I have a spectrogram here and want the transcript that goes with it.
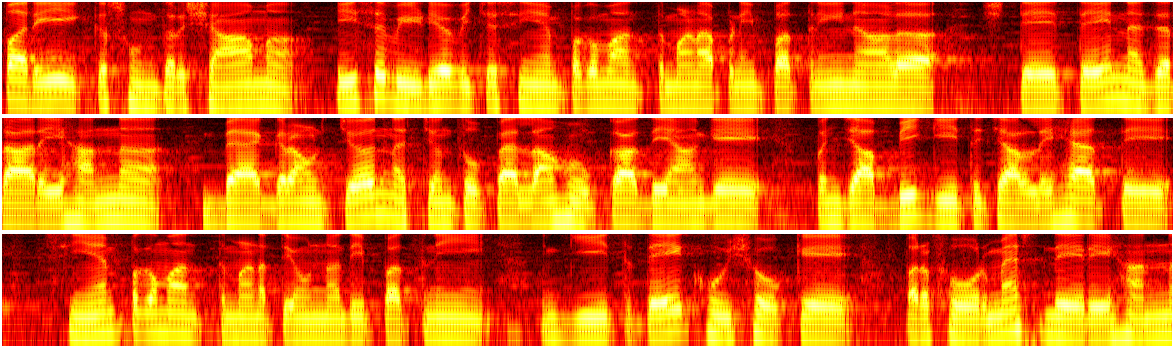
ਭਰੀ ਇੱਕ ਸੁੰਦਰ ਸ਼ਾਮ। ਇਸ ਵੀਡੀਓ ਵਿੱਚ ਸੀਐਮ ਭਗਵੰਤ ਮਾਨ ਆਪਣੀ ਪਤਨੀ ਨਾਲ ਸਟੇਜ ਤੇ ਨਜ਼ਰ ਆ ਰਹੇ ਹਨ। ਬੈਕਗ੍ਰਾਉਂਡ 'ਚ ਨੱਚਣ ਤੋਂ ਪਹਿਲਾਂ ਹੋਕਾ ਦੇਾਂਗੇ ਪੰਜਾਬੀ ਗੀਤ ਚੱਲ ਰਿਹਾ ਤੇ ਸੀਐਮ ਭਗਵੰਤ ਮਾਨ ਤੇ ਉਹਨਾਂ ਦੀ ਪਤਨੀ ਗੀਤ ਤੇ ਖੁਸ਼ ਹੋ ਕੇ ਪਰਫਾਰਮੈਂਸ ਦੇ ਰਹੇ ਹਨ।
